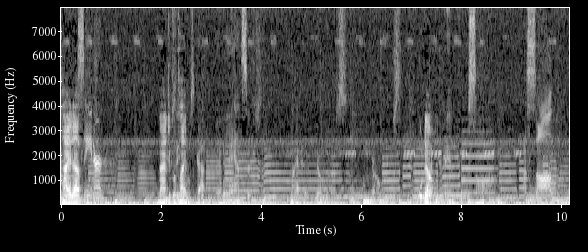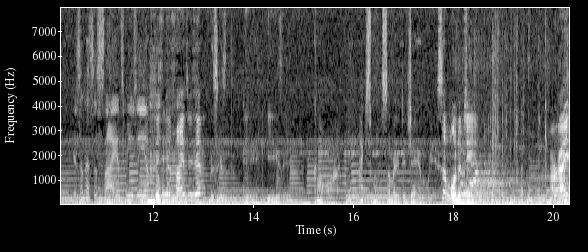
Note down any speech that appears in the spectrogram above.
Tied up, Seen her? magical type. Museum's got many answers. Might have yours. Who knows? Who knows? You're in for a song. A song? Isn't this a science museum? Isn't it a science museum? This is the big easy. Come on. I just want somebody to jam with. Someone to jam. All right.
